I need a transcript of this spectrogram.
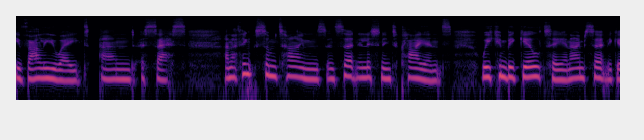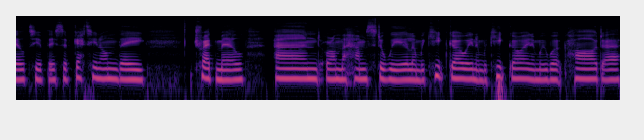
evaluate and assess. And I think sometimes, and certainly listening to clients, we can be guilty, and I'm certainly guilty of this, of getting on the treadmill and or on the hamster wheel and we keep going and we keep going and we work harder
